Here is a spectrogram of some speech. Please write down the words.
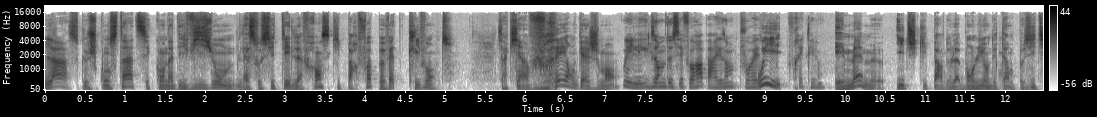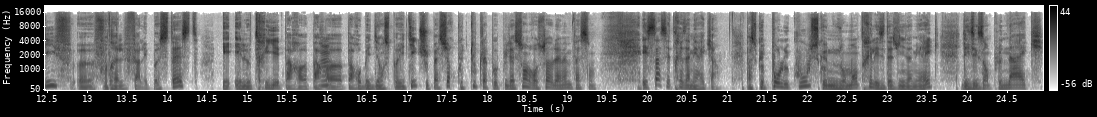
Là, ce que je constate, c'est qu'on a des visions de la société et de la France qui parfois peuvent être clivantes. C'est-à-dire qu'il y a un vrai engagement. Oui, l'exemple de Sephora, par exemple, pourrait être très clivant. Et même Hitch, qui parle de la banlieue en des termes positifs, euh, faudrait le faire les post-tests et, le trier par, euh, par, mm. euh, par obédience politique. Je suis pas sûr que toute la population le reçoive de la même façon. Et ça, c'est très américain. Parce que pour le coup, ce que nous ont montré les États-Unis d'Amérique, les exemples Nike,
